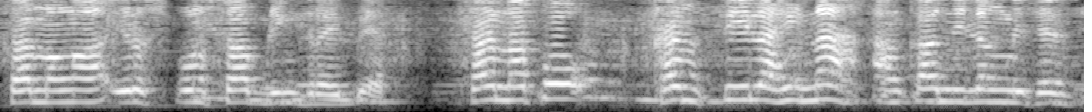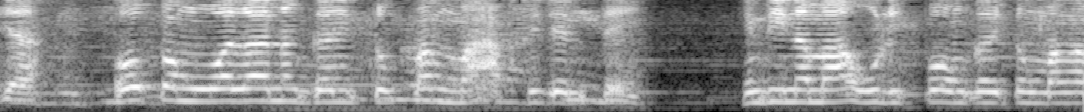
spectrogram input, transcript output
sa mga irresponsibleng driver. Sana po kansilahin na ang kanilang lisensya upang wala ng ganito pang maaksidente. Hindi na maulit po ang ganitong mga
